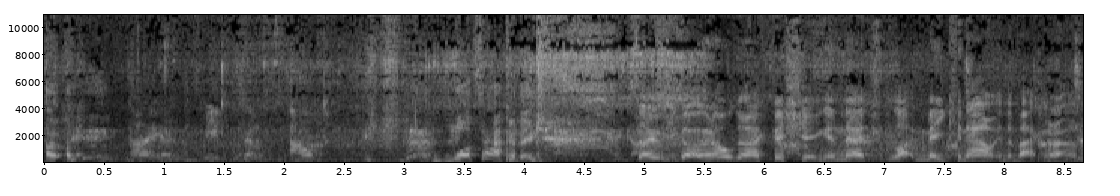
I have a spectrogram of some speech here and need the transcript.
Oh, um, what's happening? So you got an old guy fishing, and they're like making out in the background.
